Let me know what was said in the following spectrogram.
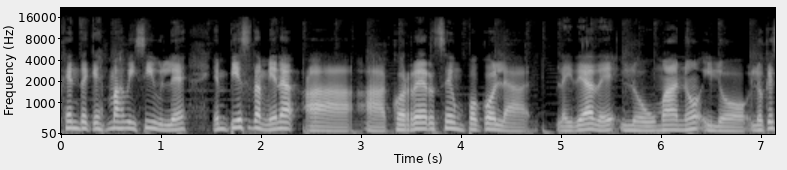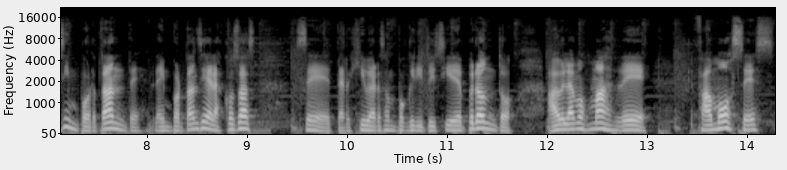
gente que es más visible, empieza también a, a- a correrse un poco la, la idea de lo humano y lo, lo que es importante. La importancia de las cosas se tergiversa un poquitito. Y si de pronto hablamos más de famoses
